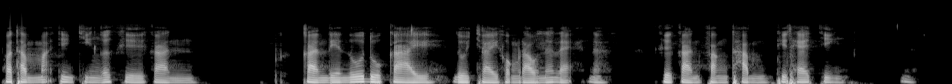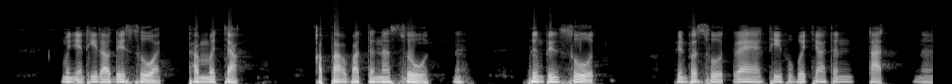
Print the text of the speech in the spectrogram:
เพราะธรรมะจริง ๆก็คือการการเรียนรู้ดูกายดูใจของเรานั่นแหละนะคือการฟังธรรมที่แท้จริง มือนอย่างที่เราได้สวดธรรมจักกับปวัตนสูตรนะซึ่งเป็นสูตร เป็นพระสูตรแรกที่พระพุทธเจ้าท่านตัดนะ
